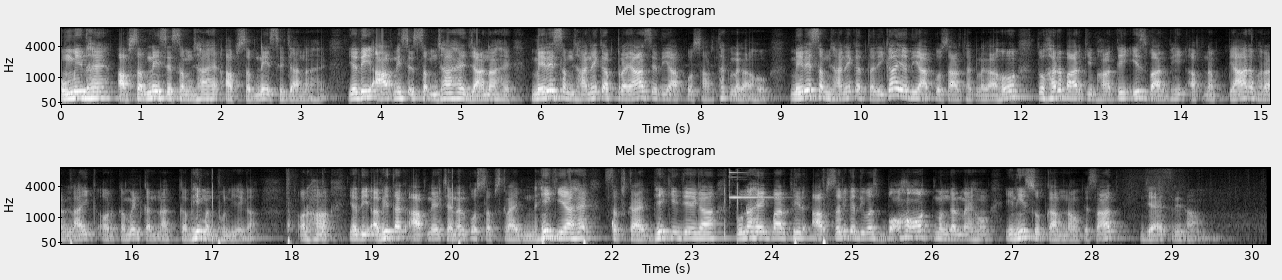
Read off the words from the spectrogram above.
उम्मीद है आप सबने इसे समझा है, आप सबने इसे जाना है। यदि आपने इसे समझा है, जाना है। मेरे समझाने का प्रयास यदि आपको सार्थक लगा हो, मेरे समझाने का तरीका यदि आपको सार्थक लगा हो तो हर बार की भांति इस बार भी अपना प्यार भरा लाइक और कमेंट करना कभी मत भूलिएगा। और हाँ यदि अभी तक आपने चैनल को सब्सक्राइब नहीं किया है, सब्सक्राइब भी कीजिएगा। पुनः एक बार फिर आप सभी का दिवस बहुत मंगलमय हो। इन्हीं शुभकामनाओं के साथ जय श्री राम।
